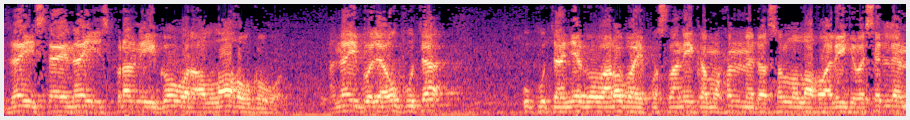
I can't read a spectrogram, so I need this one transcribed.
zaista je najispravniji govor Allahov govor a najbolja uputa uputa njegova roba i poslanika Muhammeda sallallahu alaihi wa sallam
